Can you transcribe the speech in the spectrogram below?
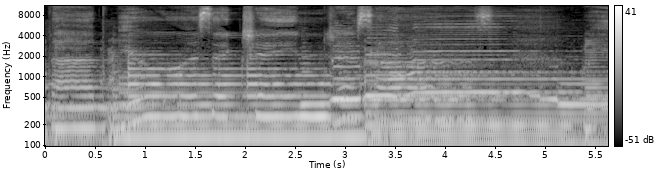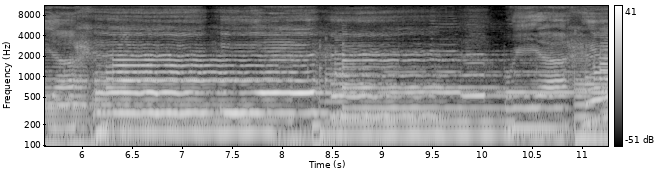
that music changes us. We are here, we are here.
